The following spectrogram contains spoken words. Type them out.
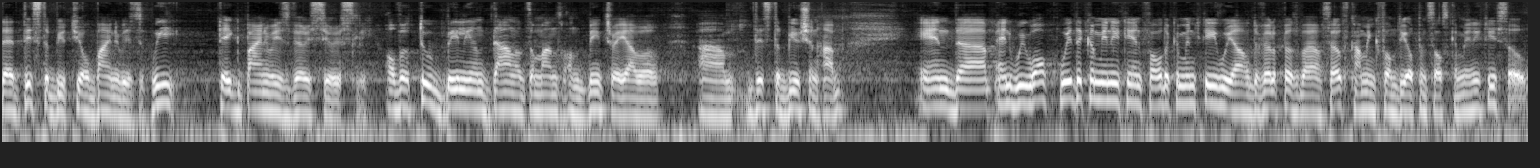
that distribute your binaries. We take binaries very seriously. Over two billion downloads a month on Bintray, our um, distribution hub. And, uh, and we work with the community and for the community. We are developers by ourselves coming from the open source community. So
